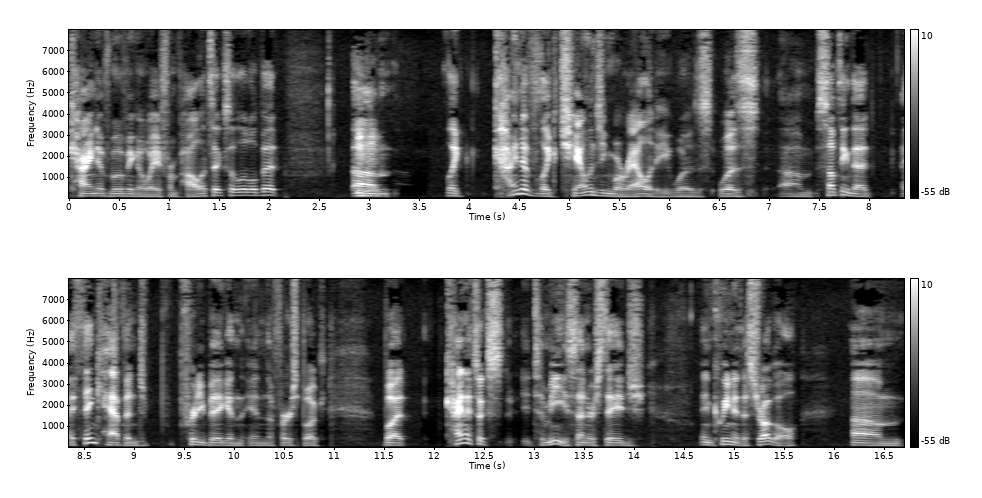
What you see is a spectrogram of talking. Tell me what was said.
kind of moving away from politics a little bit, mm-hmm. um, like kind of like challenging morality was was um, something that I think happened pretty big in in the first book, but kind of took to me center stage in Queen of the Struggle. Um,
